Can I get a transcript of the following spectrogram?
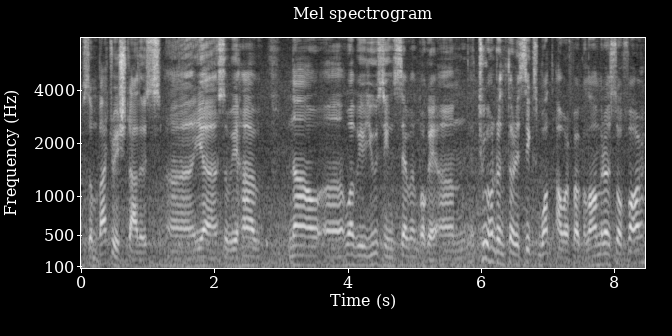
some battery status. Uh, yeah, so we have now, uh, well, we're using seven, okay, um, 236 watt hour per kilometer so far.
